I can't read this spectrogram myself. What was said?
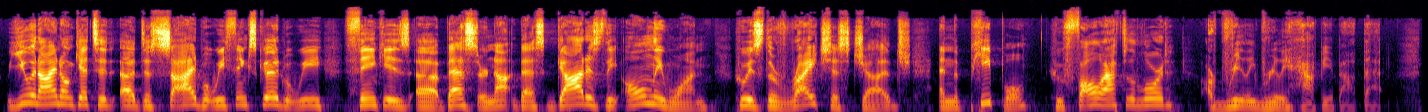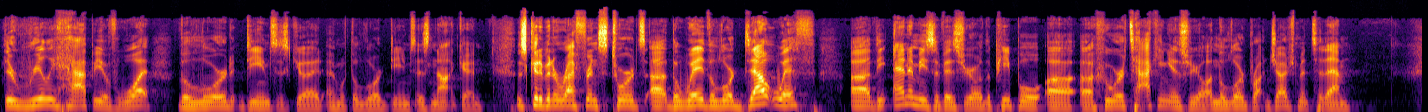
You and I don't get to uh, decide what we think's good, what we think is uh, best or not best. God is the only one who is the righteous judge, and the people who follow after the Lord are really, really happy about that. They're really happy of what the Lord deems is good and what the Lord deems is not good. This could have been a reference towards uh, the way the Lord dealt with uh, the enemies of Israel, the people uh, uh, who were attacking Israel, and the Lord brought judgment to them.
